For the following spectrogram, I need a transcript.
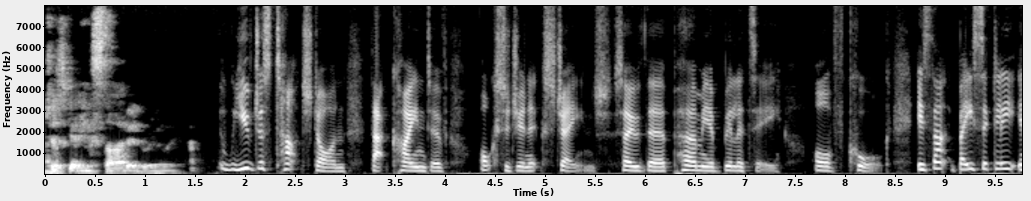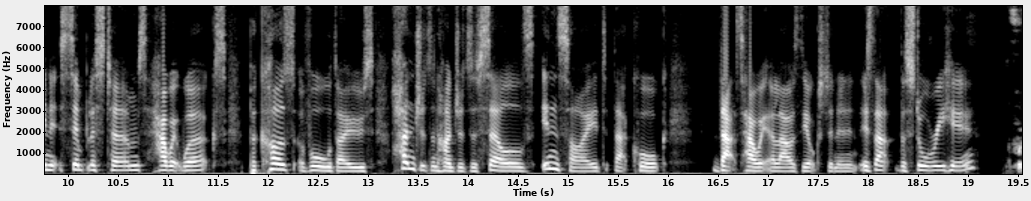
just getting started, really. You've just touched on that kind of oxygen exchange, so the permeability of cork. Is that basically, in its simplest terms, how it works? Because of all those hundreds and hundreds of cells inside that cork, that's how it allows the oxygen in. Is that the story here? For,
